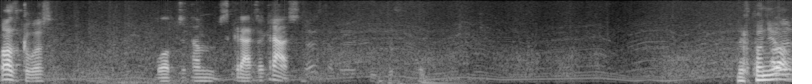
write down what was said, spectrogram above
Matko masz. Chłopcze tam skraca trasę. Jak to nie ja?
